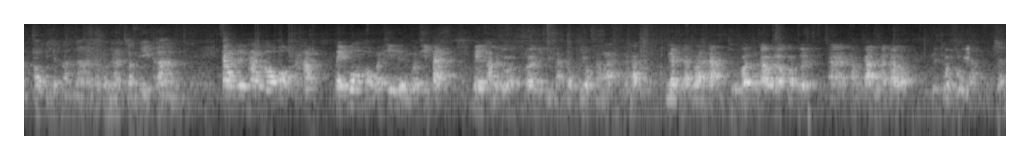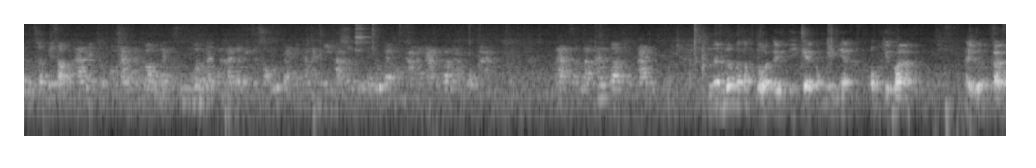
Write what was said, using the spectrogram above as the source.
ำเข้าพิจารณาแล้วก็น่าจะมีการ การเดินทางเข้าออกนะครับ ในห่วงของวันที่ 1 วันที่ 8 เมษายนสะดวกกรณีที่นักท่องเที่ยวเข้ามานะครับเนื่องจากว่าด่านถูกวัฒนาเราก็เปิดอ่าทำการมาตลอดในช่วงโควิดส่วนส่วนที่สองนะคะในส่วนของการคัดกรองเป็นคนเป็นนะคะจะแบ่งเป็นสองรูปแบบในขณะนี้ค่ะก็คือในรูปแบบของทางอากาศแล้วก็ทางบกค่ะค่ะสำหรับขั้นตอนของการเรื่องเรื่องก็ต้องตรวจ ATK ตรงนี้เนี่ยผมคิดว่าไอ้เรื่องการ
